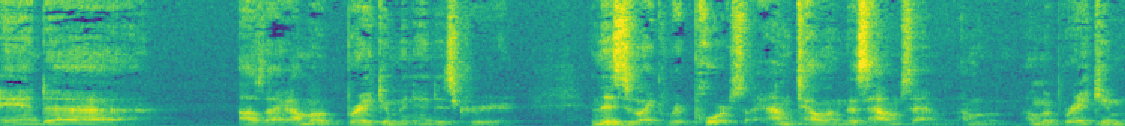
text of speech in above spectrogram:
And uh, I was like, I'm gonna break him and end his career. And this is like reports. Like I'm telling this is how I'm saying. I'm I'm gonna break him,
